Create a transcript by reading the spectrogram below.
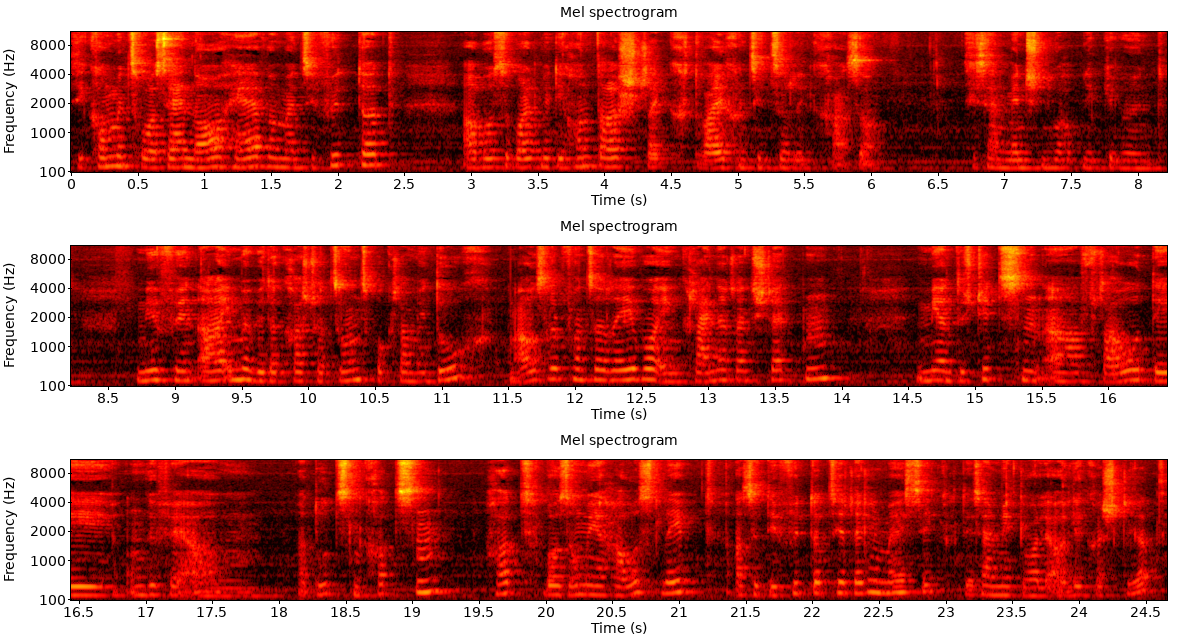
Sie kommen zwar sehr nah her, wenn man sie füttert, aber sobald man die Hand ausstreckt, weichen sie zurück. Also sie sind Menschen überhaupt nicht gewöhnt. Wir führen auch immer wieder Kastrationsprogramme durch, außerhalb von Sarajevo, in kleineren Städten. Wir unterstützen eine Frau, die ungefähr ähm, ein Dutzend Katzen hat, was um ihr Haus lebt. Also die füttert sie regelmäßig, die sind mittlerweile alle kastriert.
